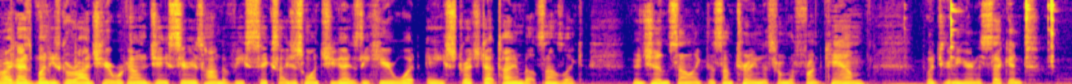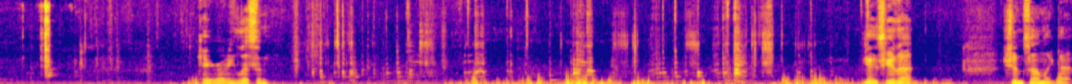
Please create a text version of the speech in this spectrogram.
Alright guys, Bundy's Garage here, working on a J-Series Honda V6. I just want you guys to hear what a stretched out timing belt sounds like. It shouldn't sound like this. I'm turning this from the front cam, but you're going to hear in a second. Okay, ready? Listen. You guys hear that? Shouldn't sound like that.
